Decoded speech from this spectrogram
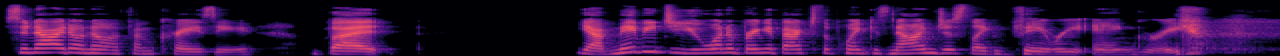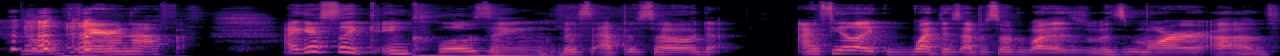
So now I don't know if I'm crazy, but yeah, maybe do you want to bring it back to the point? Because now I'm just like very angry. No, fair enough. I guess, like, in closing this episode, I feel like what this episode was was more of,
